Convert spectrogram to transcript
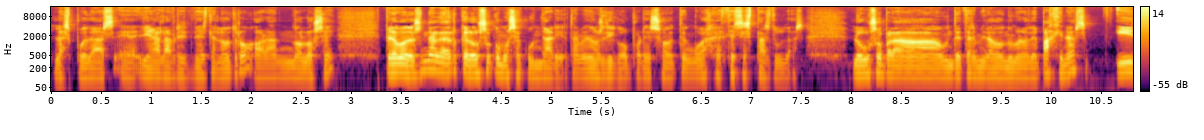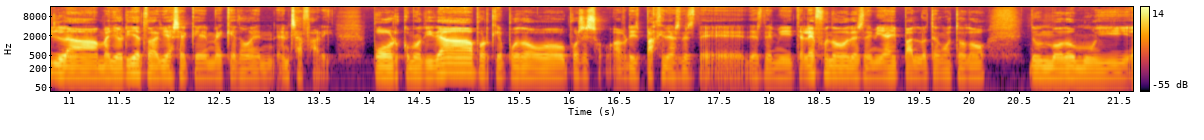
las puedas eh, llegar a abrir desde el otro. Ahora no lo sé. Pero bueno, es un navegador que lo uso como secundario, también os digo, por eso tengo a veces estas dudas. Lo uso para un determinado número de páginas y la mayoría todavía sé que me quedo en, Safari. Por comodidad, porque puedo, pues eso, abrir páginas desde, desde mi teléfono, desde mi iPad, lo tengo todo de un modo muy,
